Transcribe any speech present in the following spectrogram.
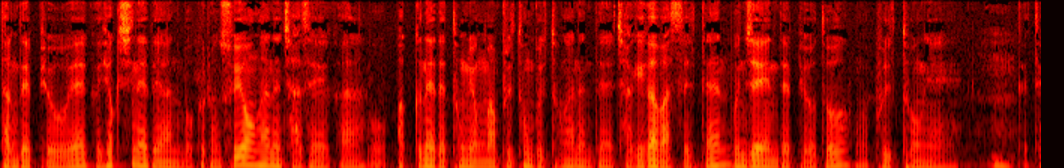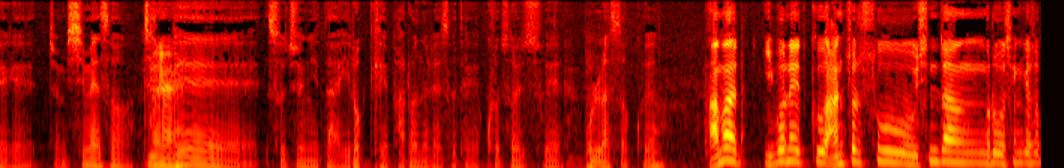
당 대표의 그 혁신에 대한 뭐 그런 수용하는 자세가 뭐 박근혜 대통령만 불통불통하는데 자기가 봤을 땐 문재인 대표도 뭐 불통에 음. 그 되게 좀 심해서 네. 자폐 수준이다 이렇게 발언을 해서 되게 구설수에 올랐었고요. 아마 이번에 그 안철수 신당으로 생겨서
